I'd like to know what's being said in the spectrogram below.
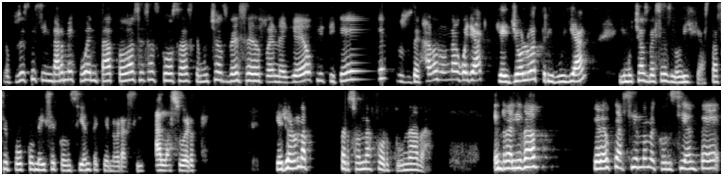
Pues es que sin darme cuenta, todas esas cosas que muchas veces renegué o critiqué, pues dejaron una huella que yo lo atribuía y muchas veces lo dije. Hasta hace poco me hice consciente que no era así, a la suerte que yo era una persona afortunada. En realidad, creo que haciéndome consciente,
